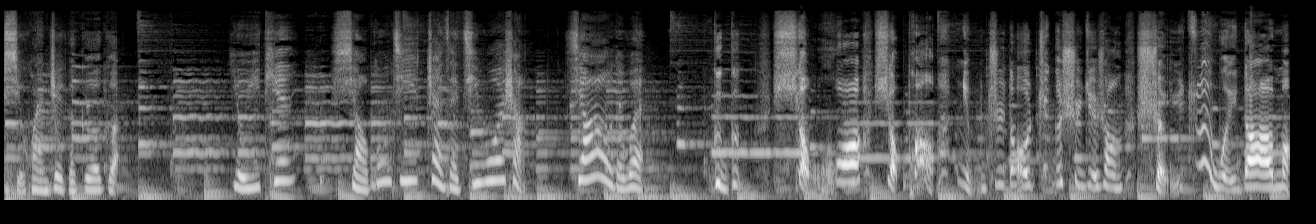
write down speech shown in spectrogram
喜欢这个哥哥。有一天，小公鸡站在鸡窝上，骄傲地问：“哥哥，小花、小胖，你们知道这个世界上谁最伟大吗？”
